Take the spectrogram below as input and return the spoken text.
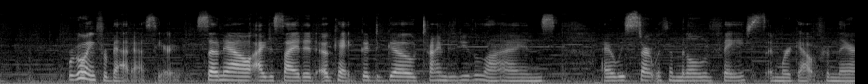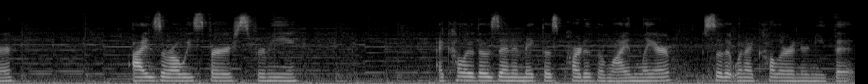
We're going for badass here. So now I decided, okay, good to go. Time to do the lines. I always start with the middle of the face and work out from there. Eyes are always first for me. I color those in and make those part of the line layer so that when I color underneath it,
